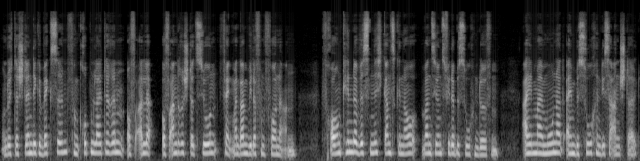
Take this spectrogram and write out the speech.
Und durch das ständige Wechseln von Gruppenleiterinnen auf, alle, auf andere Stationen fängt man dann wieder von vorne an. Frauen und Kinder wissen nicht ganz genau, wann sie uns wieder besuchen dürfen. Einmal im Monat ein Besuch in dieser Anstalt.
